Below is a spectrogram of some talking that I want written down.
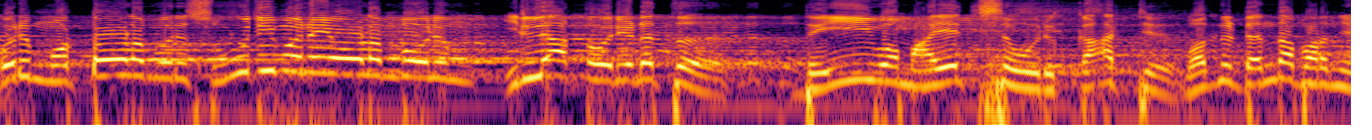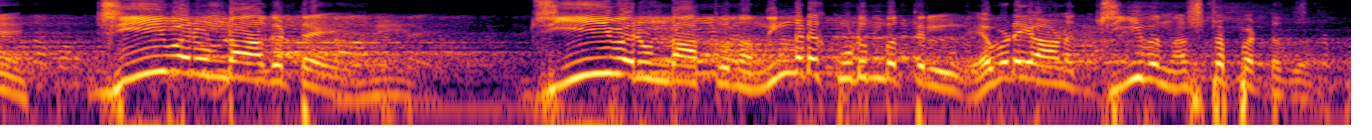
ഒരു മൊട്ടോളം ഒരു സൂചിമുനയോളം പോലും ഇല്ലാത്ത ഒരിടത്ത് ദൈവം അയച്ച ഒരു കാറ്റ്. വന്നിട്ട് എന്താ പറഞ്ഞേ? ജീവനുണ്ടാകട്ടെ. ജീവനുണ്ടാക്കുന്ന നിങ്ങളുടെ കുടുംബത്തിൽ എവിടെയാണ് ജീവൻ നഷ്ടപ്പെട്ടത്?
